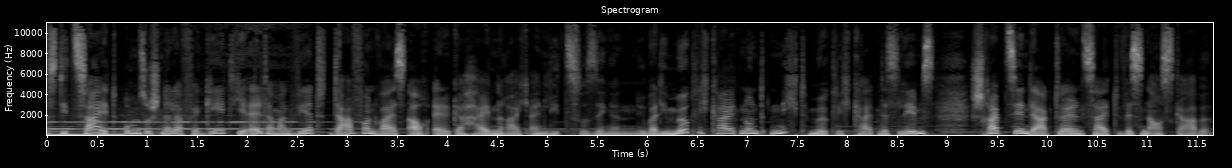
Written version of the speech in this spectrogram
Dass die Zeit umso schneller vergeht, je älter man wird, davon weiß auch Elke Heidenreich ein Lied zu singen. Über die Möglichkeiten und Nichtmöglichkeiten des Lebens schreibt sie in der aktuellen Zeit Wissenausgabe.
